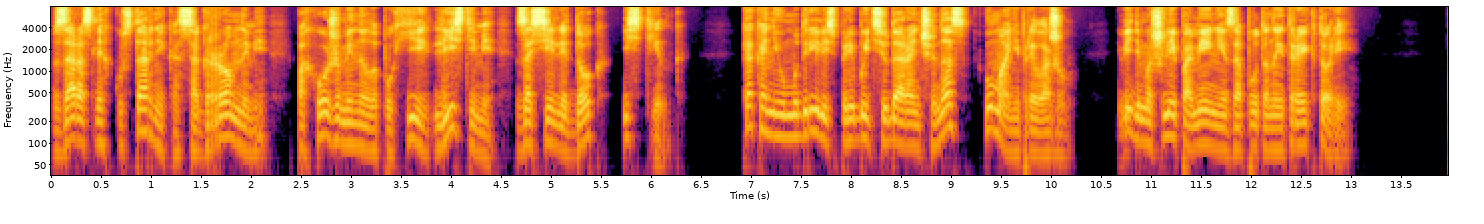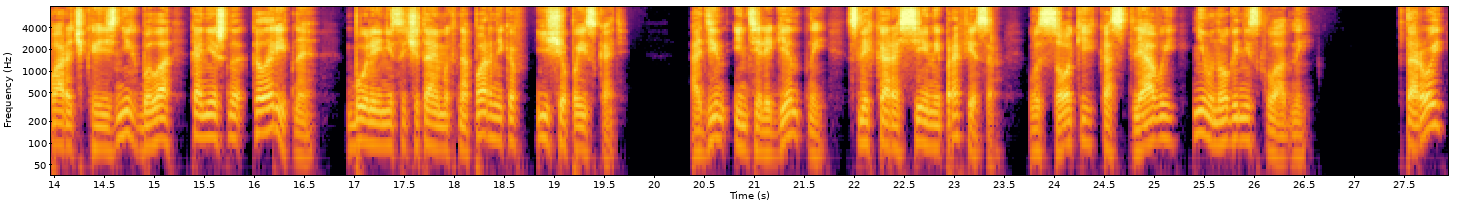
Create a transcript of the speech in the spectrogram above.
в зарослях кустарника с огромными, похожими на лопухи, листьями засели Док и Стинг. Как они умудрились прибыть сюда раньше нас, ума не приложу. Видимо, шли по менее запутанной траектории. Парочка из них была, конечно, колоритная, более несочетаемых напарников еще поискать. Один интеллигентный, слегка рассеянный профессор, высокий, костлявый, немного нескладный. Второй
